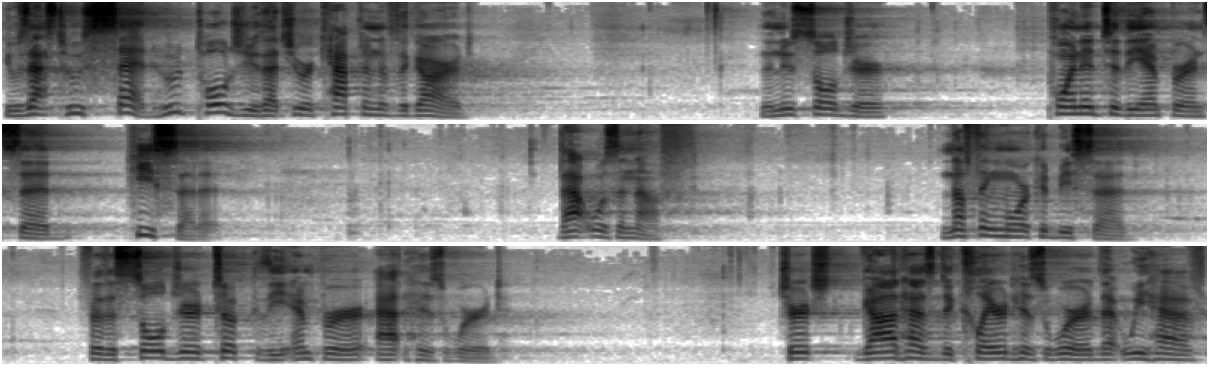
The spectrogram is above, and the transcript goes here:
He was asked, Who said? Who told you that you were captain of the guard? The new soldier pointed to the emperor and said, He said it. That was enough. Nothing more could be said, for the soldier took the emperor at his word. Church, God has declared his word that we have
